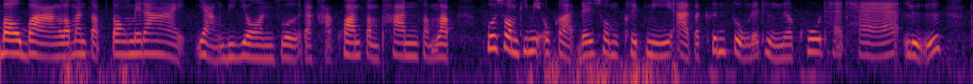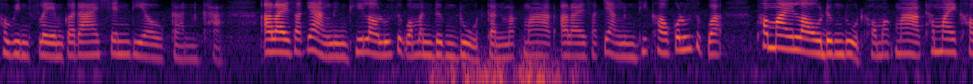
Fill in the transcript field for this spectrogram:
เบาบางแล้วมันจับต้องไม่ได้อย่าง Beyond Word อะค่ะ ความสัมพันธ์สำหรับผู้ชมที่มีโอกาสได้ชมคลิปนี้อาจจะขึ้นสูงได้ถึงเนื้อคู่แท้ๆ หรือทวินเฟลมก็ได้เช่นเดียวกันค่ะ อะไรสักอย่างหนึ่งที่เรารู้สึกว่ามันดึงดูดกันมาก ๆ อะไรสักอย่างหนึ่งที่เขาก็รู้สึกว่าทำไมเราดึงดูดเขามากๆทำไมเขา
